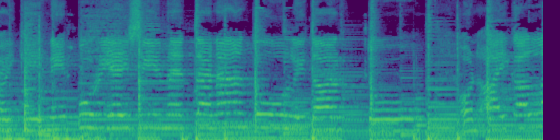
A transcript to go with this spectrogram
Kaikki purjeisiimme tänään tuuli tarttuu. On aika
